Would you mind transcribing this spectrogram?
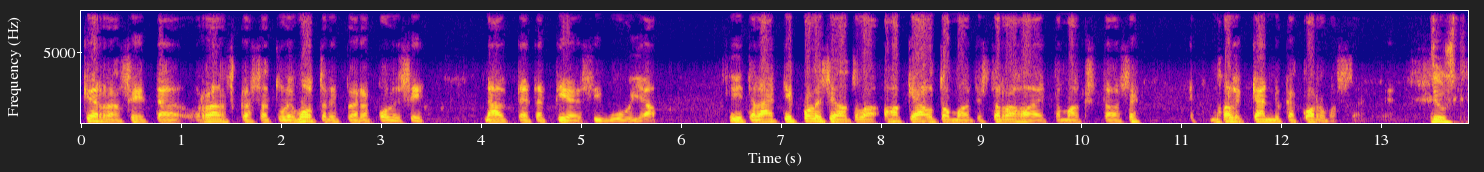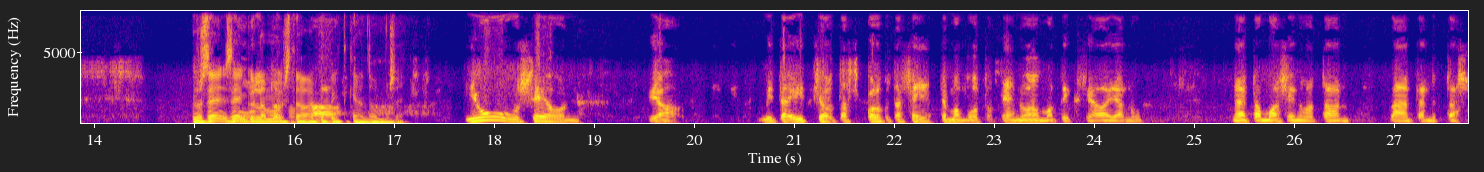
kerran se, että Ranskassa tuli moottoripyöräpoliisi näytteitä tiesivuun ja siitä lähdettiin poliisiautolla hakea automaattista rahaa, että maksetaan se, että mä olin kännykkä korvassa. Just. No sen, sen kyllä muistaa aika pitkään tuommoisen. Juu, se on. Ja mitä itse olen tässä 37 vuotta tehnyt ammatiksi ja ajanut näitä masinoita on vääntänyt tässä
